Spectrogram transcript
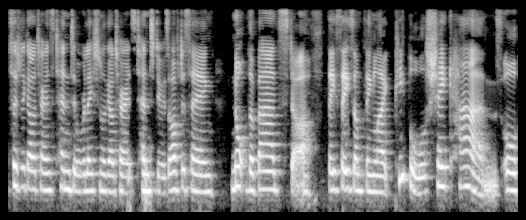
social egalitarians tend to, or relational egalitarians tend to do is after saying not the bad stuff, they say something like people will shake hands or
